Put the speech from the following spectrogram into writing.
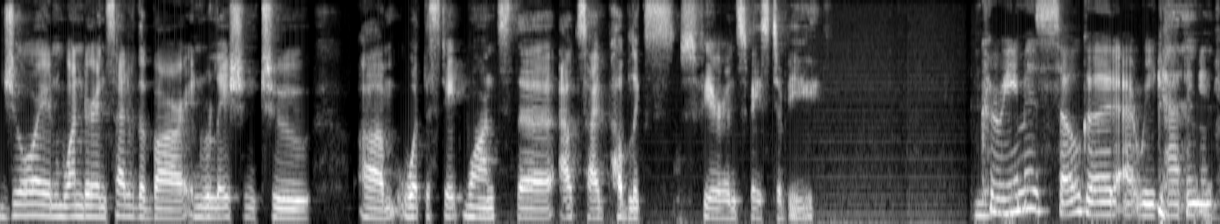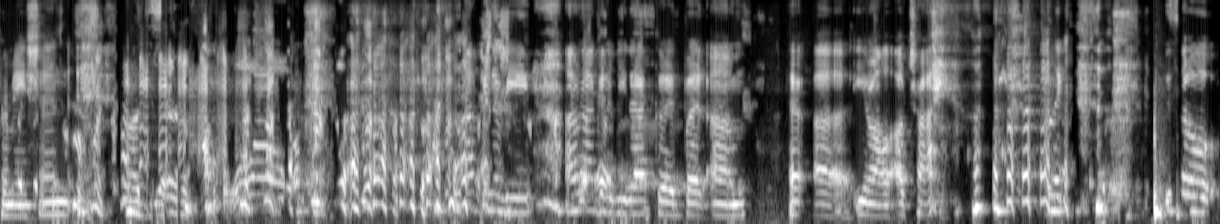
joy and wonder inside of the bar in relation to um, what the state wants the outside public sphere and space to be. Kareem is so good at recapping information. oh God. I'm not gonna be I'm not gonna be that good, but um uh, uh you know, I'll, I'll try. like, so,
